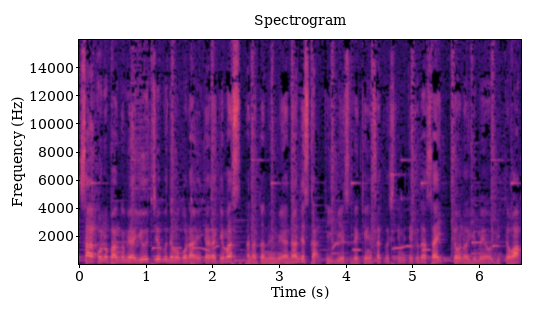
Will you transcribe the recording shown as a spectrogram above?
さあこの番組は YouTube でもご覧いただけます。あなたの夢は何ですか？TBS で検索してみてください。今日の夢追い人は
